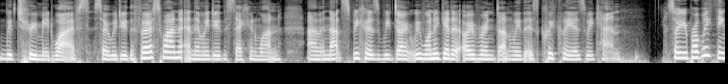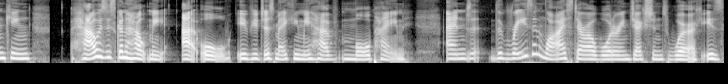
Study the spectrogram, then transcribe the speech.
with two midwives. So we do the first one and then we do the second one. Um, and that's because we don't, we want to get it over and done with as quickly as we can. So you're probably thinking, how is this going to help me at all if you're just making me have more pain? And the reason why sterile water injections work is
